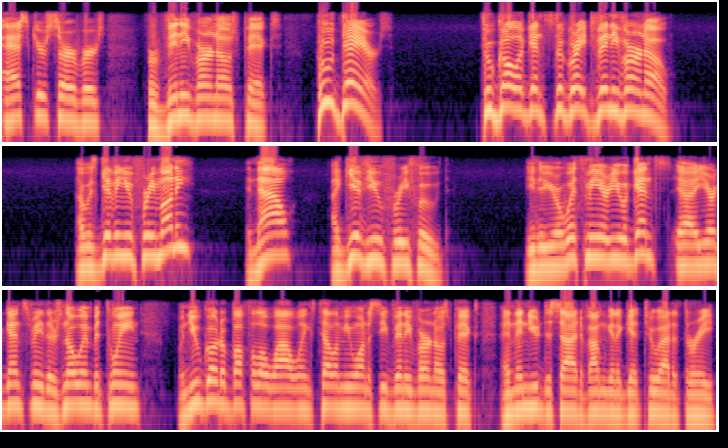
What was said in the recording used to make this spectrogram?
ask your servers for Vinny Verno's picks. Who dares to go against the great Vinny Verno? I was giving you free money, and now I give you free food. Either you're with me or you against uh, you're against me. There's no in between. When you go to Buffalo Wild Wings, tell them you want to see Vinny Verno's picks, and then you decide if I'm going to get two out of three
